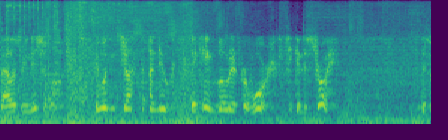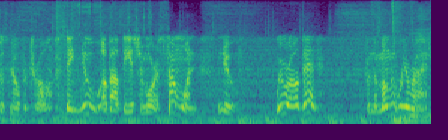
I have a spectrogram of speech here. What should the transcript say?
Valor's munition logs. It wasn't just a nuke. They came loaded for war, seek and destroy. This was no patrol. They knew about the Ishimura. Someone knew. We were all dead. From the moment we arrived.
